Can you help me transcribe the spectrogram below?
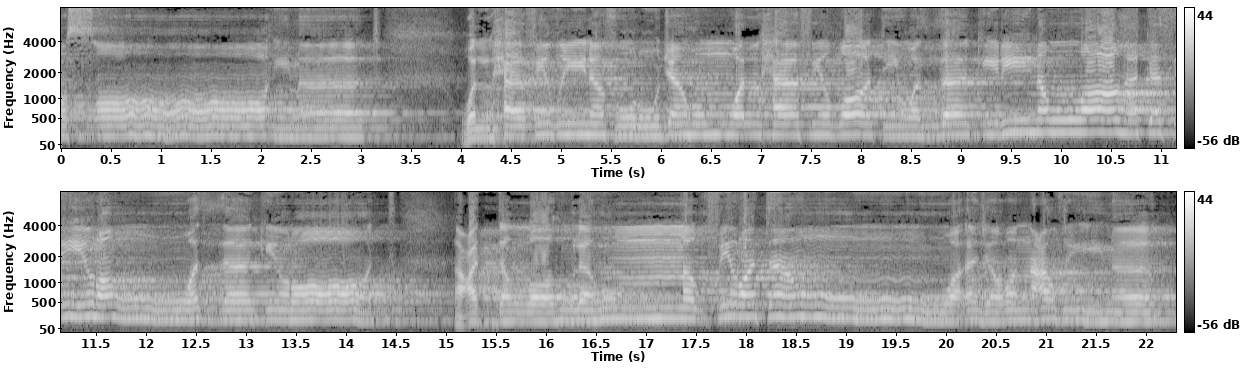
والصائمات والحافظين فروجهم والحافظات والذاكرين الله كثيرا والذاكرات أعد الله لهم مغفرة وأجرا عظيما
